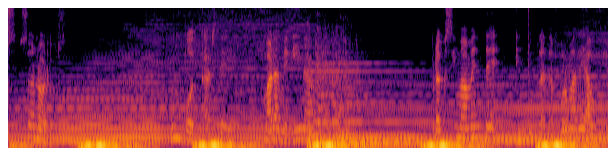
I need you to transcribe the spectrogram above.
Sonoros, un podcast de Mara Medina, próximamente en tu plataforma de audio.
